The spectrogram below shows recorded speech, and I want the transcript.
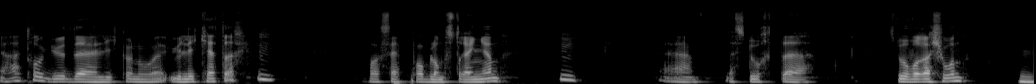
Ja, jeg tror Gud eh, liker noe ulikheter. Mm. Bare se på blomsterengen. Mm. Eh, det er stort, eh, stor variasjon. Mm.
